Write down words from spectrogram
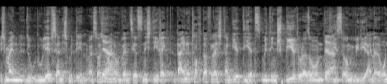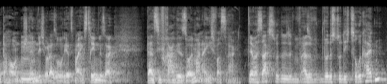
ich meine, du, du lebst ja nicht mit denen, weißt du, was Ja. ich meine? Und wenn es jetzt nicht direkt deine Tochter vielleicht tangiert, die jetzt mit denen spielt oder so und Ja. Mhm. du siehst irgendwie, wie die eine runterhauen ständig oder so, jetzt mal extrem gesagt, dann ist die Frage, soll man eigentlich was sagen? Ja, was sagst du? Also würdest du dich zurückhalten?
